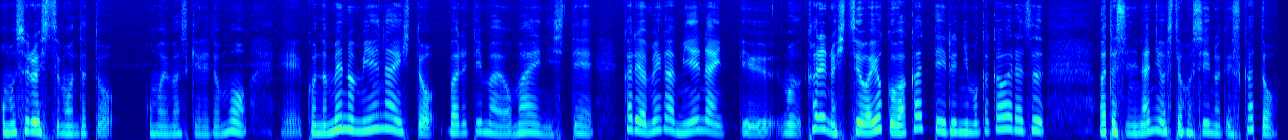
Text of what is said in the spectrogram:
面白い質問だと思いますけれども、えーこの目の見えない人、バルティマイを前にして、彼は目が見えないっていう、もう彼の必要はよく分かっているにもかかわらず、私に何をしてほしいのですかと、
